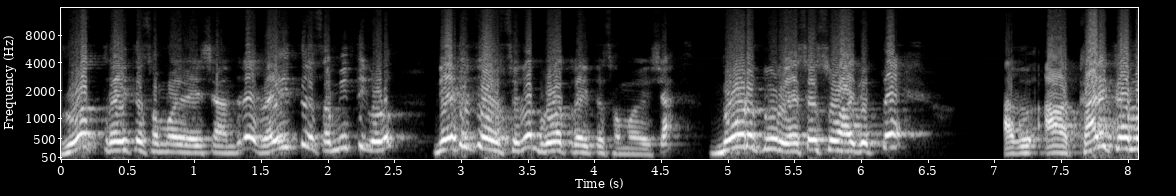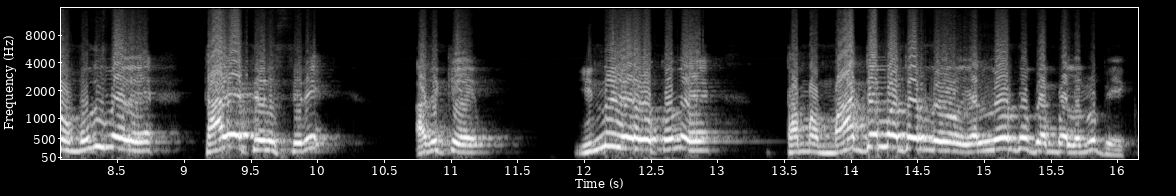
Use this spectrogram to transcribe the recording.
ಬೃಹತ್ ರೈತ ಸಮಾವೇಶ ಅಂದ್ರೆ ರೈತ ಸಮಿತಿಗಳು ನೇತೃತ್ವ ವಹಿಸಿದ ಬೃಹತ್ ರೈತ ಸಮಾವೇಶ. ನೂರಕ್ಕೆ ನೂರು ಯಶಸ್ಸು ಆಗುತ್ತೆ. ಅದು ಆ ಕಾರ್ಯಕ್ರಮ ಮುಗಿದ ಮೇಲೆ ತಾವೇ ತಿಳಿಸ್ತೀರಿ. ಅದಕ್ಕೆ ಇನ್ನೂ ಹೇಳ್ಬೇಕು ಅಂದ್ರೆ ತಮ್ಮ ಮಾಧ್ಯಮದಲ್ಲೂ ಎಲ್ಲರಿಗೂ ಬೆಂಬಲನೂ ಬೇಕು.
